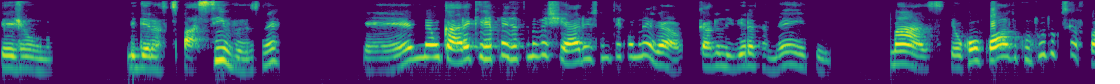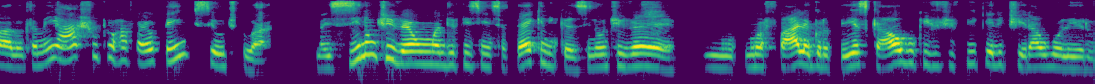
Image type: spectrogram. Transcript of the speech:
sejam lideranças passivas, né? É, é um cara que representa no vestiário, isso não tem como negar. O Ricardo Oliveira também, tudo. Mas eu concordo com tudo que você fala. Eu também acho que o Rafael tem que ser o titular. Mas se não tiver uma deficiência técnica, se não tiver uma falha grotesca, algo que justifique ele tirar o goleiro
